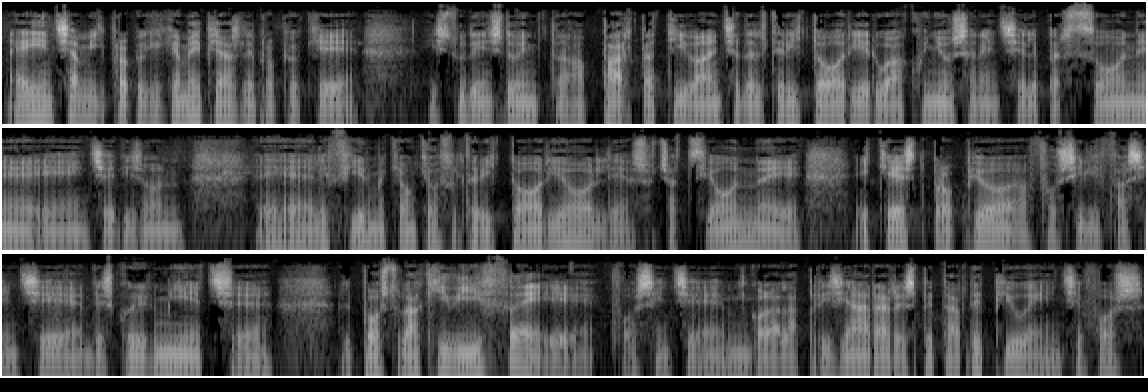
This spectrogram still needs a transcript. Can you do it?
E in proprio che, che a me piace proprio che i studenti diventano parte attiva anche del territorio e a conoscere le persone e anche diciamo, eh, le firme che hanno sul territorio, le associazioni e, e che proprio forse li fa anche descoprire il posto là che vive e forse anche mingola la presiare a rispettare di più e anche forse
